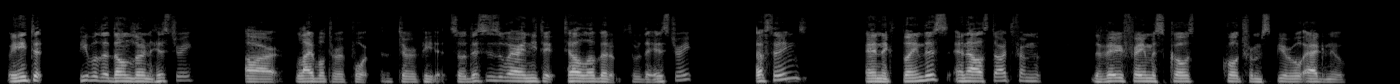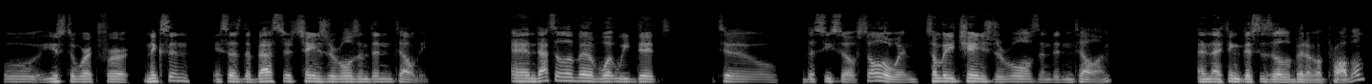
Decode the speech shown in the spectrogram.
we need to, people that don't learn history are liable to report, to repeat it. So this is where I need to tell a little bit through the history of things and explain this. And I'll start from the very famous quote quote from Spiro Agnew, who used to work for Nixon. He says, the bastards changed the rules and didn't tell me. And that's a little bit of what we did to the CISO of SolarWind. Somebody changed the rules and didn't tell him. And I think this is a little bit of a problem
